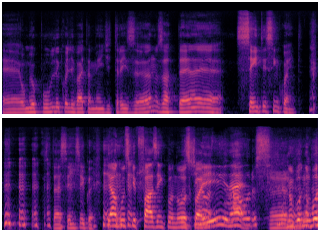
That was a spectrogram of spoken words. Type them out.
é, o meu público ele vai também de 3 anos até 150. até 150. Tem alguns que fazem conosco Os aí, né? É, Não vou, não, vou,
